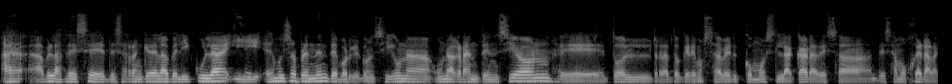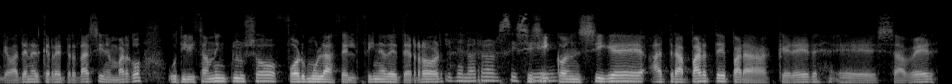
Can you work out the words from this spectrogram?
Hablas de ese, de ese arranque de la película y sí. es muy sorprendente porque consigue una, una gran tensión. Eh, todo el rato queremos saber cómo es la cara de esa, de esa mujer a la que va a tener que retratar, sin embargo, utilizando incluso fórmulas del cine de terror. Y del horror, sí, sí. Sí, sí, consigue atraparte para querer eh, saber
